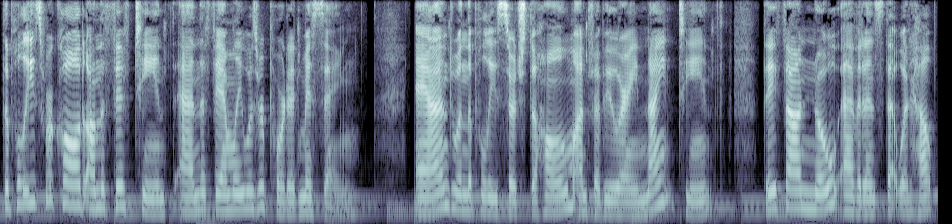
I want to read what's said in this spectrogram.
The police were called on the 15th and the family was reported missing. And when the police searched the home on February 19th, they found no evidence that would help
